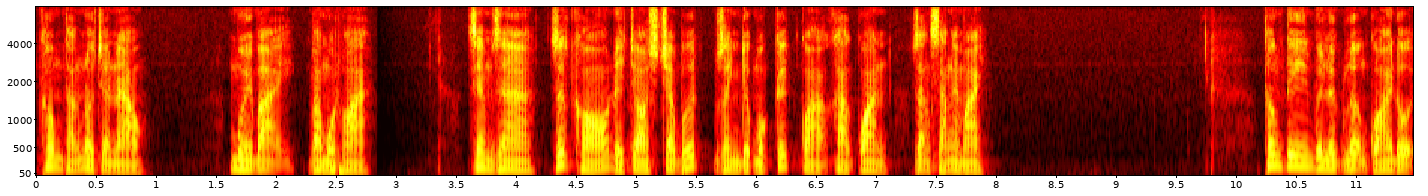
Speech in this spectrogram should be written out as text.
không thắng nổi trận nào, 10 bại và một hòa. Xem ra rất khó để cho Strasbourg giành được một kết quả khả quan dạng sáng ngày mai. Thông tin về lực lượng của hai đội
